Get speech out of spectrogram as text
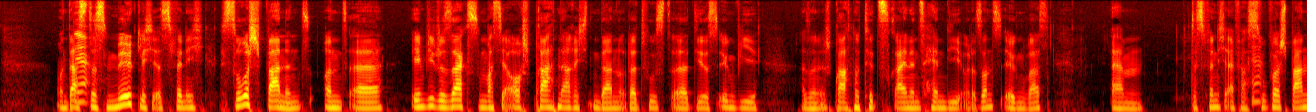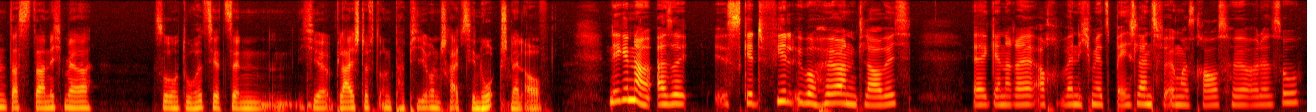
Und dass Ja. das möglich ist, finde ich so spannend. Und äh, eben wie du sagst, du machst ja auch Sprachnachrichten dann oder tust äh, dir das irgendwie, also eine Sprachnotiz rein ins Handy oder sonst irgendwas. Ähm, das finde ich einfach Ja. super spannend, dass da nicht mehr so, du holst jetzt den, hier Bleistift und Papier und schreibst die Noten schnell auf. Nee, genau. Also es geht viel über Hören, glaube ich. Äh, generell, auch wenn ich mir jetzt Basslines für irgendwas raushöre oder so.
